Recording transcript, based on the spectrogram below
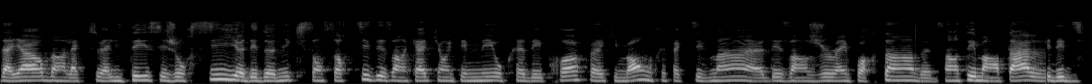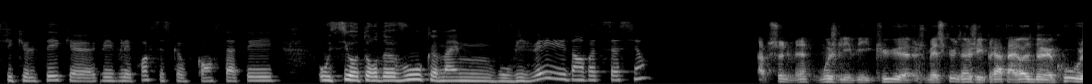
D'ailleurs, dans l'actualité, ces jours-ci, il y a des données qui sont sorties, des enquêtes qui ont été menées auprès des profs euh, qui montrent effectivement euh, des enjeux importants de santé mentale et des difficultés que vivent les profs. C'est ce que vous constatez aussi autour de vous, que même vous vivez dans votre session? Absolument. Moi, je l'ai vécu. Euh, je m'excuse, hein, j'ai pris la parole d'un coup,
